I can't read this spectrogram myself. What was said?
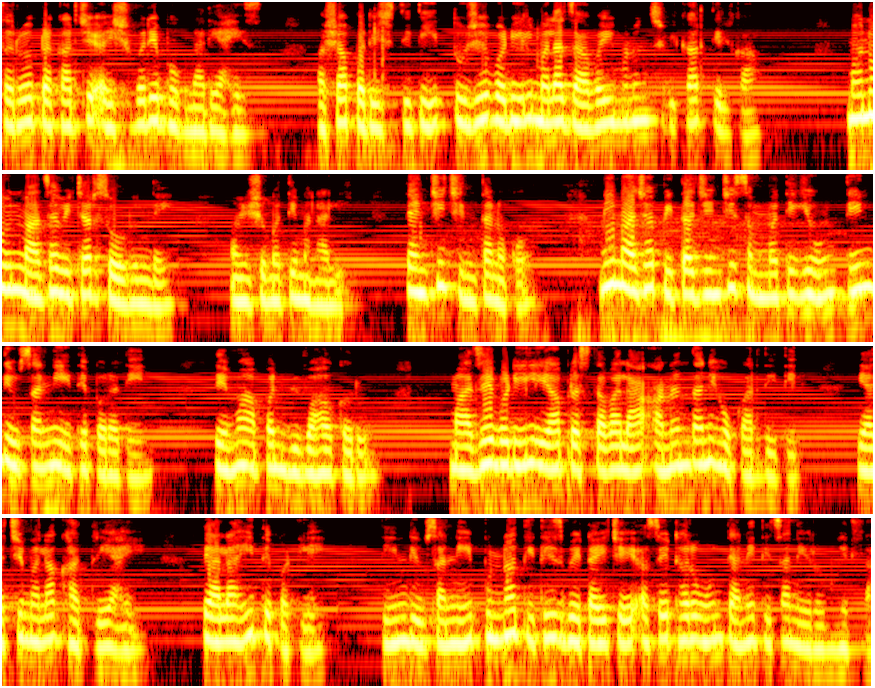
सर्व प्रकारचे ऐश्वर भोगणारी आहेस. अशा परिस्थितीत तुझे वडील मला जावई म्हणून स्वीकारतील का? म्हणून माझा विचार सोडून दे अंशुमती म्हणाली. त्यांची चिंता नको. मी माझ्या पिताजींची संमती घेऊन तीन दिवसांनी इथे परत येईन. तेव्हा आपण विवाह करू. माझे वडील या प्रस्तावाला आनंदाने होकार देतील याची मला खात्री आहे. त्यालाही ते पटले. तीन दिवसांनी पुन्हा तिथेच भेटायचे असे ठरवून त्याने तिचा निरोप घेतला.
